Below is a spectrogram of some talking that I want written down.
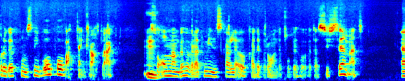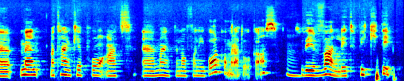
produktionsnivå på vattenkraftverk. Mm. Så om man behöver att minska eller öka det beroende på behovet av systemet. Eh, men med tanke på att eh, mängden av förnybar kommer att ökas, mm. så det är väldigt viktigt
